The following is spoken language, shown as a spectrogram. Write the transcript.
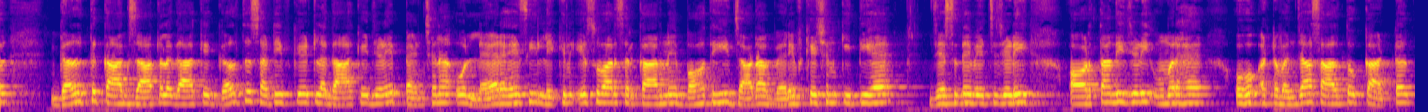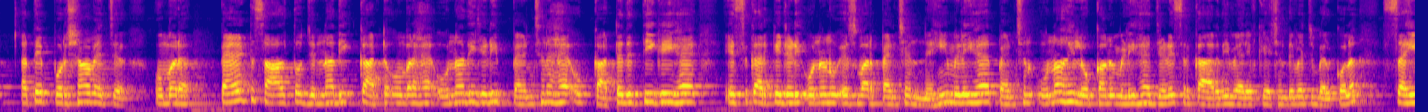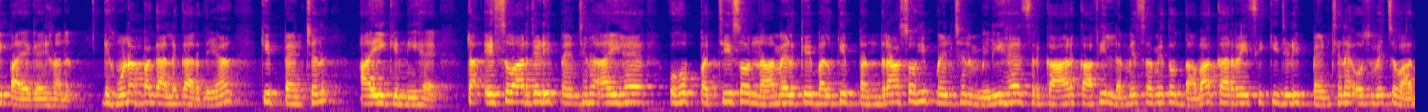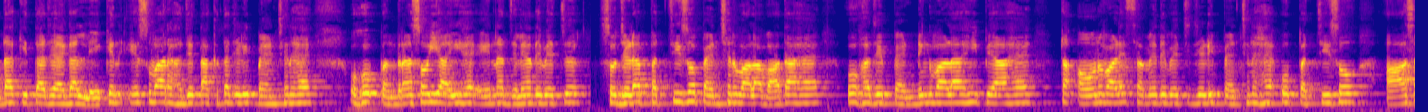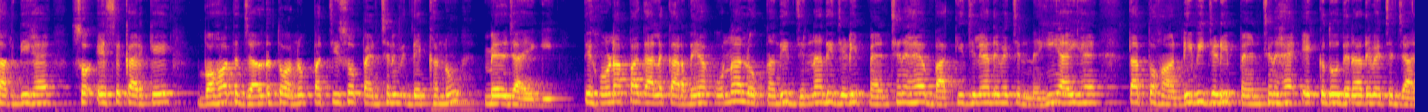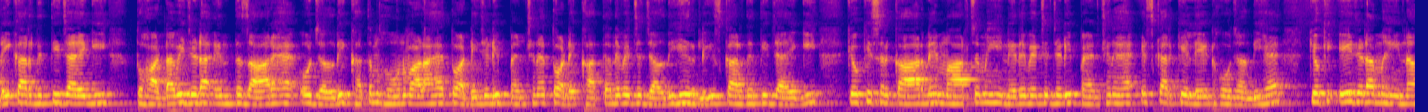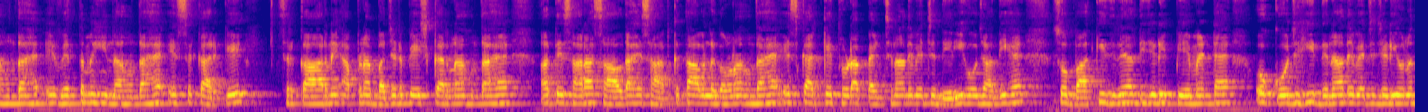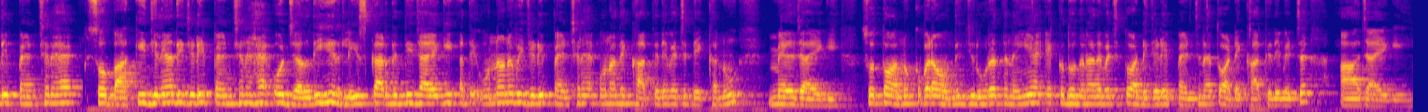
ਗਲਤ ਕਾਗਜ਼ਾਤ ਲਗਾ ਕੇ, ਗਲਤ ਸਰਟੀਫਿਕੇਟ ਲਗਾ ਕੇ ਜਿਹੜੇ ਪੈਨਸ਼ਨ ਆ ਉਹ ਲੈ ਰਹੇ ਸੀ, ਲੇਕਿਨ ਇਸ ਵਾਰ ਸਰਕਾਰ ਨੇ ਬਹੁਤ ਹੀ ਜ਼ਿਆਦਾ ਵੈਰੀਫਿਕੇਸ਼ਨ ਕੀਤੀ ਹੈ। ਜਿਸ ਦੇ ਵਿੱਚ ਜਿਹੜੀ ਔਰਤਾਂ ਦੀ ਜਿਹੜੀ ਉਮਰ ਹੈ, ਉਹ 58 ਸਾਲ ਤੋਂ ਘੱਟ ਅਤੇ ਪੁਰਸ਼ਾਂ ਵਿੱਚ ਉਮਰ 65 ਸਾਲ ਤੋਂ ਜਿਨ੍ਹਾਂ ਦੀ ਘੱਟ ਉਮਰ ਹੈ, ਉਹਨਾਂ ਦੀ ਜਿਹੜੀ ਪੈਨਸ਼ਨ ਹੈ, ਉਹ ਕੱਟ ਦਿੱਤੀ ਗਈ ਹੈ। ਇਸ ਕਰਕੇ ਜਿਹੜੀ ਉਹਨਾਂ ਨੂੰ ਇਸ ਵਾਰ ਪੈਨਸ਼ਨ ਨਹੀਂ ਮਿਲੀ ਹੈ, ਪੈਨਸ਼ਨ ਉਹਨਾਂ ਹੀ ਲੋਕਾਂ ਨੂੰ ਮਿਲੀ ਹੈ, ਜਿਹੜੇ ਸਰਕਾਰ ਦੀ ਵੈਰੀਫਿਕੇਸ਼ਨ ਦੇ ਵਿੱਚ ਬਿਲਕੁਲ ਸਹੀ ਪਾਏ ਗਏ ਹਨ। ਤੇ ਹੁਣ ਆਪਾਂ ਗੱਲ ਕਰਦੇ ਹਾਂ ਕਿ ਪੈਨਸ਼ਨ ਆਈ ਕਿੰਨੀ ਹੈ? ਤਾਂ ਇਸ ਵਾਰ ਜਿਹੜੀ ਪੈਨਸ਼ਨ ਆਈ ਹੈ, ਉਹ 2500 ਨਾ ਮਿਲ ਕੇ ਬਲਕਿ 1500 ਹੀ ਪੈਨਸ਼ਨ ਮਿਲੀ ਹੈ। ਸਰਕਾਰ ਕਾਫੀ ਲੰਮੇ ਸਮੇਂ ਤੋਂ ਦਾਵਾ ਕਰ ਰਹੀ ਸੀ ਕਿ ਜਿਹੜੀ ਪੈਨਸ਼ਨ ਹੈ, ਉਸ ਵਿੱਚ ਵਾਧਾ ਕੀਤਾ ਜਾਏਗਾ। ਲੇਕਿਨ ਇਸ ਵਾਰ ਹਜੇ ਤੱਕ ਤਾਂ ਜਿਹੜੀ ਪੈਨਸ਼ਨ ਹੈ, ਉਹ 1500 ਹੀ ਆਈ ਹੈ ਇਹਨਾਂ ਜ਼ਿਲ੍ਹਿਆਂ ਦੇ ਵਿੱਚ। ਸੋ ਜਿਹੜਾ 2500 ਪੈਨਸ਼ਨ ਵਾਲਾ ਵਾਅਦਾ ਹੈ, ਉਹ ਹਜੇ ਪੈਂਡਿੰਗ ਵਾਲਾ ਹੀ ਪਿਆ ਹੈ। ਤਾਂ ਆਉਣ ਵਾਲੇ ਸਮੇਂ ਦੇ ਵਿੱਚ ਜਿਹੜੀ ਪੈਨਸ਼ਨ ਹੈ ਉਹ 2500 ਆ ਸਕਦੀ ਹੈ। ਸੋ ਇਸ ਕਰਕੇ ਬਹੁਤ ਜਲਦ ਤੁਹਾਨੂੰ 2500 ਪੈਨਸ਼ਨ ਵੀ ਦੇਖਣ ਨੂੰ ਮਿਲ ਜਾਏਗੀ। ਤੇ ਹੁਣ ਆਪਾਂ ਗੱਲ ਕਰਦੇ ਹਾਂ ਉਹਨਾਂ ਲੋਕਾਂ ਦੀ ਜਿਨ੍ਹਾਂ ਦੀ ਜਿਹੜੀ ਪੈਨਸ਼ਨ ਹੈ, ਬਾਕੀ ਜ਼ਿਲ੍ਹਿਆਂ ਦੇ ਵਿੱਚ ਨਹੀਂ ਆਈ ਹੈ, ਤਾਂ ਤੁਹਾਡੀ ਵੀ ਜਿਹੜੀ ਪੈਨਸ਼ਨ ਹੈ, ਇੱਕ ਦੋ ਦਿਨਾਂ ਦੇ ਵਿੱਚ ਜਾਰੀ ਕਰ ਦਿੱਤੀ ਜਾਏਗੀ। ਤੁਹਾਡਾ ਵੀ ਜਿਹੜਾ ਇੰਤਜ਼ਾਰ ਹੈ, ਉਹ ਜਲਦੀ ਖਤਮ ਹੋਣ ਵਾਲਾ ਹੈ। ਤੁਹਾਡੀ ਜਿਹੜੀ ਪੈਨਸ਼ਨ ਹੈ, ਤੁਹਾਡੇ ਖਾਤਿਆਂ ਦੇ ਵਿੱਚ ਜਲਦੀ ਹੀ ਰਿਲੀਜ਼ ਕਰ ਦਿੱਤੀ ਜਾਏਗੀ, ਕਿਉਂਕਿ ਸਰਕਾਰ ਨੇ ਮਾਰਚ ਮਹੀਨੇ ਦੇ ਵਿੱਚ ਜਿਹੜੀ ਪੈਨਸ਼ਨ ਹੈ, ਇਸ ਕਰਕੇ ਲੇਟ ਹੋ ਜਾਂਦੀ ਹੈ, ਕਿਉਂਕਿ ਇਹ ਜਿਹੜਾ ਮਹੀਨਾ ਹੁੰਦਾ ਹੈ, ਇਹ ਵਿੱਤ ਮਹੀਨਾ ਹੁੰਦਾ ਹੈ, ਇਸ ਕਰਕੇ ਸਰਕਾਰ ਨੇ ਆਪਣਾ ਬਜਟ ਪੇਸ਼ ਕਰਨਾ ਹੁੰਦਾ ਹੈ ਅਤੇ ਸਾਰਾ ਸਾਲ ਦਾ ਹਿਸਾਬ ਕਿਤਾਬ ਲਗਾਉਣਾ ਹੁੰਦਾ ਹੈ। ਇਸ ਕਰਕੇ ਥੋੜਾ ਪੈਨਸ਼ਨਾਂ ਦੇ ਵਿੱਚ ਦੇਰੀ ਹੋ ਜਾਂਦੀ ਹੈ। ਸੋ ਬਾਕੀ ਜ਼ਿਲ੍ਹਿਆਂ ਦੀ ਜਿਹੜੀ ਪੇਮੈਂਟ ਹੈ, ਉਹ ਕੁਝ ਹੀ ਦਿਨਾਂ ਦੇ ਵਿੱਚ ਜਿਹੜੀ ਉਹਨਾਂ ਦੀ ਪੈਨਸ਼ਨ ਹੈ, ਸੋ ਬਾਕੀ ਜ਼ਿਲ੍ਹਿਆਂ ਦੀ ਜਿਹੜੀ ਪੈਨਸ਼ਨ ਹੈ, ਉਹ ਜਲਦੀ ਹੀ ਰਿਲੀਜ਼ ਕਰ ਦਿੱਤੀ ਜਾਏਗੀ ਅਤੇ ਉਹਨਾਂ ਨੂੰ ਵੀ ਜਿਹੜੀ ਪੈਨਸ਼ਨ ਹੈ, ਉਹਨਾਂ ਦੇ ਖਾਤੇ ਦੇ ਵਿੱਚ ਦੇਖਣ ਨੂੰ ਮਿਲ ਜਾਏਗੀ। ਸੋ ਤੁਹਾਨੂੰ ਘਬਰਾਉਣ ਦੀ ਜ਼ਰੂਰਤ ਨਹੀਂ ਹੈ। ਇੱਕ ਦੋ ਦਿਨਾਂ ਦੇ ਵਿੱਚ ਤੁਹਾਡੀ ਜਿਹੜੀ ਪੈਨਸ਼ਨ ਹੈ, ਤੁਹਾਡੇ ਖਾਤੇ ਦੇ ਵਿੱਚ ਆ ਜਾਏਗੀ।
